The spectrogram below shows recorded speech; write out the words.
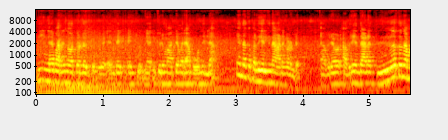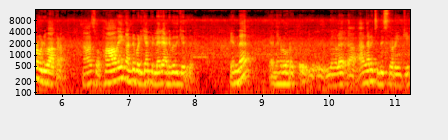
നീ ഇങ്ങനെ പറയുന്ന ഓർത്തോണ്ട് എന്റെ എനിക്ക് എനിക്കൊരു മാറ്റം വരാൻ പോകുന്നില്ല എന്നൊക്കെ പ്രതികരിക്കുന്ന ആളുകളുണ്ട് അവരോ അവരെന്താണ് തീർത്ത് നമ്മൾ ഒഴിവാക്കണം. ആ സ്വഭാവം കണ്ടുപിടിക്കാൻ പിള്ളേരെ അനുവദിക്കരുത്. എന്ന് നിങ്ങൾ നിങ്ങൾ അങ്ങനെ ചിന്തിച്ച് തുടങ്ങിക്ക്.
